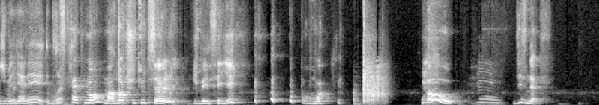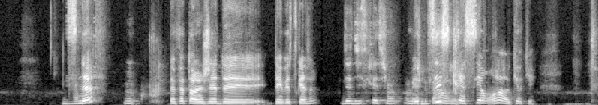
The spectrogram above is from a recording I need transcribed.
Je vais y aller discrètement. Maintenant que je suis toute seule, je vais essayer pour voir. Oh! 19. 19. Mm. T'as fait un jet de- d'investigation? De discrétion. Mais je De peux faire un- discrétion. Ah, ok, ok.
